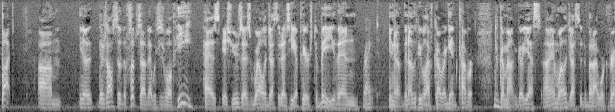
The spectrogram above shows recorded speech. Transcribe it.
But um, you know, there's also the flip side of that, which is well, if he has issues as well adjusted as he appears to be, then right. You know, then other people have cover again cover to mm-hmm. come out and go, yes, I am well adjusted, but I work very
